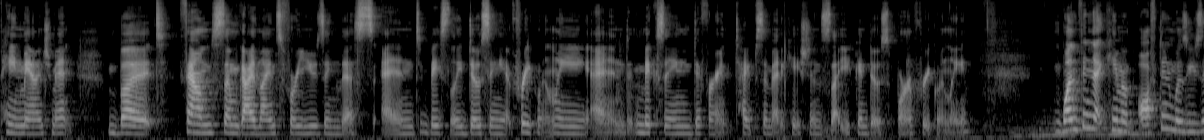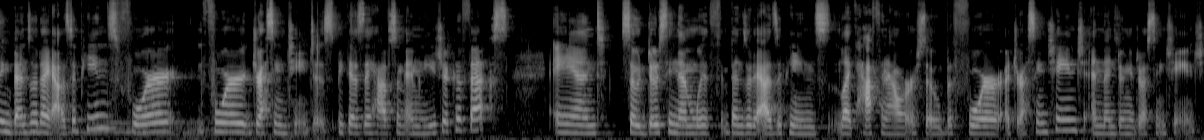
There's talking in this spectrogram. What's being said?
pain management, but found some guidelines for using this and basically dosing it frequently and mixing different types of medications so that you can dose more frequently. One thing that came up often was using benzodiazepines for, for dressing changes because they have some amnesic effects. And so dosing them with benzodiazepines like half an hour or so before a dressing change and then doing a dressing change.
